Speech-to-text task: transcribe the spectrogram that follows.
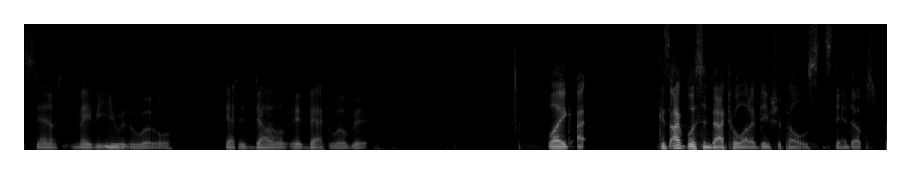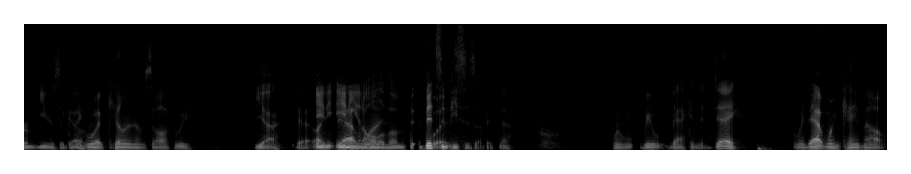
stand-ups, maybe he Mm. was a little, he had to dial it back a little bit. Like I because I've listened back to a lot of Dave Chappelle's stand-ups from years ago. Like what, killing them softly? yeah, Yeah, like any, any and all of them, B- bits and pieces of it. Though. When we back in the day, when that one came out,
